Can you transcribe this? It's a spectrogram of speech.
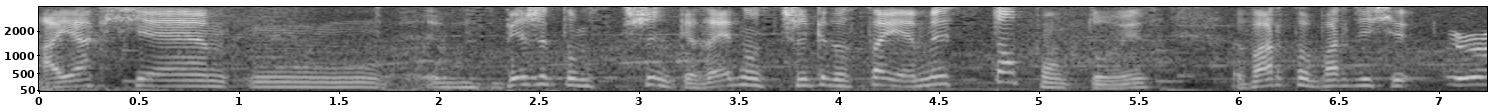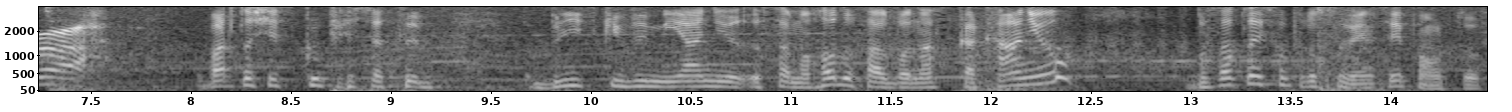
A jak się mm, zbierze tą skrzynkę, za jedną skrzynkę dostajemy 100 punktów, więc warto bardziej się... Warto się skupiać na tym bliskim wymijaniu samochodów albo na skakaniu, bo za to jest po prostu więcej punktów.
